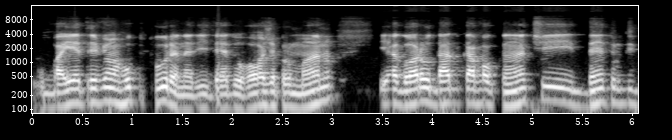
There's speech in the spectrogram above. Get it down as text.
O Bahia teve uma ruptura né, de ideia do Roger para o Mano, e agora o Dado Cavalcante, dentro de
